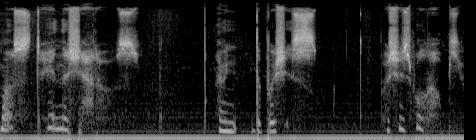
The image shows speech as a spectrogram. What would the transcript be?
Must stay in the shadows. I mean, the bushes. Bushes will help you.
